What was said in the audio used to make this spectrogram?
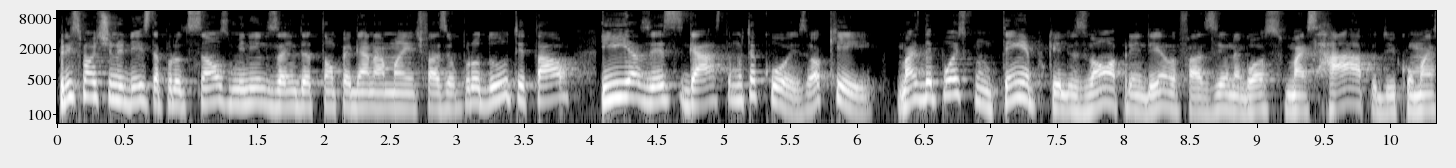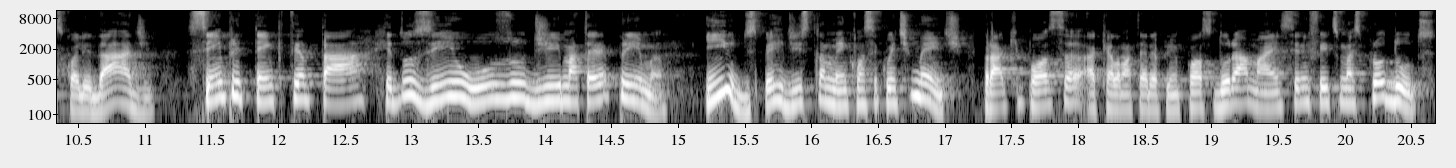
Principalmente no início da produção, os meninos ainda estão pegando a manha de fazer o produto e tal, e às vezes gastam muita coisa, ok. Mas depois, com o tempo que eles vão aprendendo a fazer o negócio mais rápido e com mais qualidade, sempre tem que tentar reduzir o uso de matéria-prima e o desperdício também, consequentemente, para que possa aquela matéria-prima possa durar mais serem feitos mais produtos.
